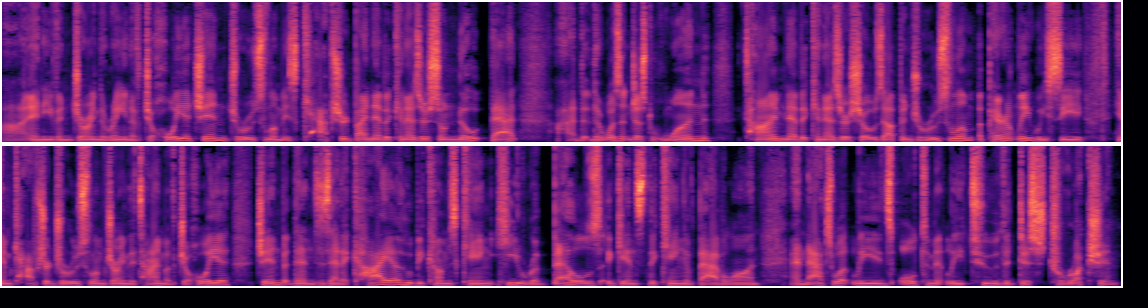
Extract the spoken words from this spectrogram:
Uh, and even during the reign of Jehoiachin, Jerusalem is captured by Nebuchadnezzar. So note that uh, there wasn't just one time Nebuchadnezzar shows up in Jerusalem. Apparently, we see him capture Jerusalem during the time of Jehoiachin, but then Zedekiah, who becomes king, he rebels against the king of Babylon. And that's what leads ultimately to the destruction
